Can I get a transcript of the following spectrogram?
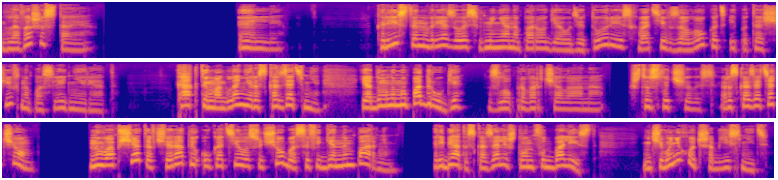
Глава шестая. Элли. Кристен врезалась в меня на пороге аудитории, схватив за локоть и потащив на последний ряд. «Как ты могла не рассказать мне? Я думала, мы подруги», — зло проворчала она. «Что случилось? Рассказать о чем? «Ну, вообще-то, вчера ты укатила с учебы с офигенным парнем. Ребята сказали, что он футболист. Ничего не хочешь объяснить?»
